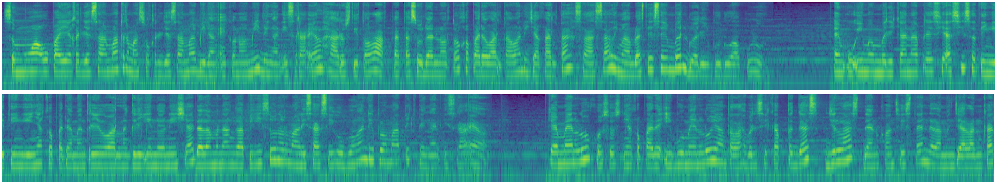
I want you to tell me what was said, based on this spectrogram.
Semua upaya kerjasama termasuk kerjasama bidang ekonomi dengan Israel harus ditolak, kata Sudarnoto kepada wartawan di Jakarta Selasa 15 Desember 2020. MUI memberikan apresiasi setinggi-tingginya kepada Menteri Luar Negeri Indonesia dalam menanggapi isu normalisasi hubungan diplomatik dengan Israel. Kemenlu khususnya kepada Ibu Menlu yang telah bersikap tegas, jelas, dan konsisten dalam menjalankan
